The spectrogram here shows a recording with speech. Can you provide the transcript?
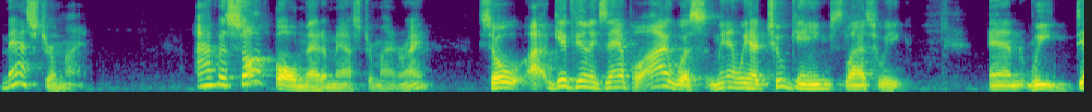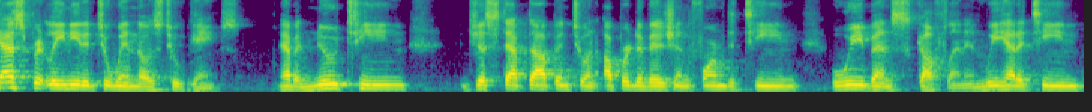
mastermind. I have a softball meta mastermind, right? So I'll give you an example. I was, man, we had two games last week, and we desperately needed to win those two games. Have a new team, just stepped up into an upper division, formed a team. We've been scuffling, and we had a team,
